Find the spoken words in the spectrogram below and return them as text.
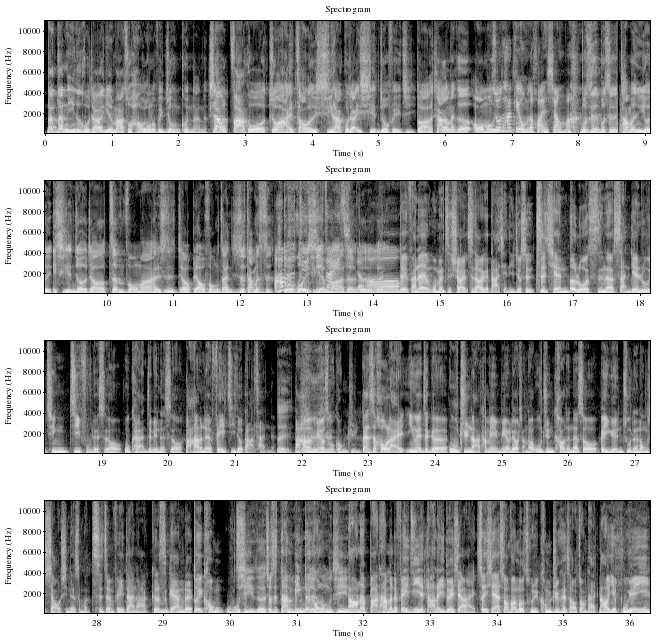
单单你一个国家要研发出好用的飞机就很困难了。像法国就还找了其他国家一起研究飞机，对吧？像那个欧盟，你说他给我们的幻象吗？不是不是，他们有一起研究的叫阵风吗？还是叫标风战机？就是他们是多国一起研发的。的，对对对，哦、对，反正我们只需要知道一个大前提，就是之前俄罗斯呢闪电入侵基辅的时候，乌克兰这边的时候，把他们的飞机都打残了。对，然后他们没有什么空军，但是后来因为这个乌军啊，他们也没有料想到乌军靠的那时候被援助的那种小型的什么刺针飞弹啊，各式各样的对空武器，嗯、就是单兵对空武器，然后呢，把他们的飞机也打了一堆下来，所以现在双方都处于空军很少的状态，然后也不愿意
